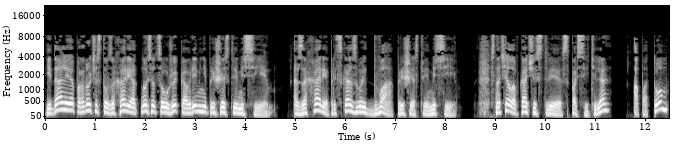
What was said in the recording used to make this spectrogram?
И далее пророчество Захария относятся уже ко времени пришествия Мессии. А Захария предсказывает два пришествия Мессии. Сначала в качестве Спасителя, а потом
